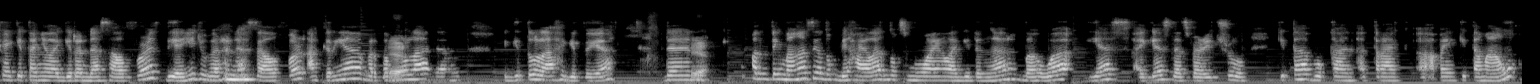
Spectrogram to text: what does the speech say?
kayak kitanya lagi rendah self worth dianya juga rendah self worth akhirnya bertemu lah dan begitulah gitu ya. Dan Ya. Penting banget sih untuk di highlight untuk semua yang lagi dengar bahwa yes I guess that's very true. Kita bukan attract uh, apa yang kita mau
